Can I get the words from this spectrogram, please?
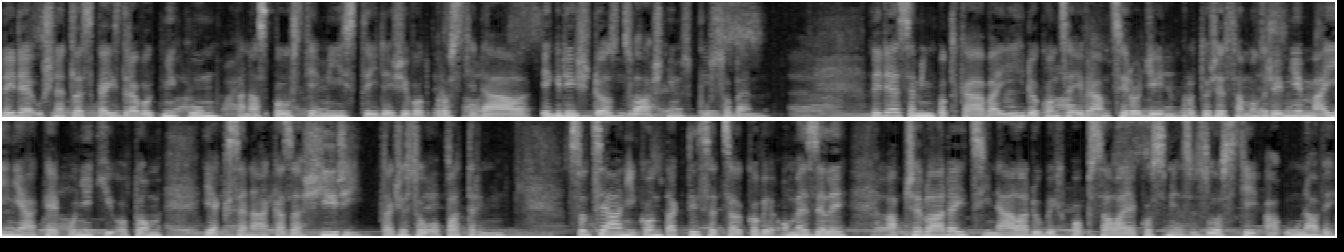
Lidé už netleskají zdravotníkům a na spoustě míst jde život prostě dál, i když dost zvláštním způsobem. Lidé se méně potkávají, dokonce i v rámci rodin, protože samozřejmě mají nějaké ponětí o tom, jak se nákaza šíří, takže jsou opatrní. Sociální kontakty se celkově omezily a převládající náladu bych popsala jako směs zlosti a únavy.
